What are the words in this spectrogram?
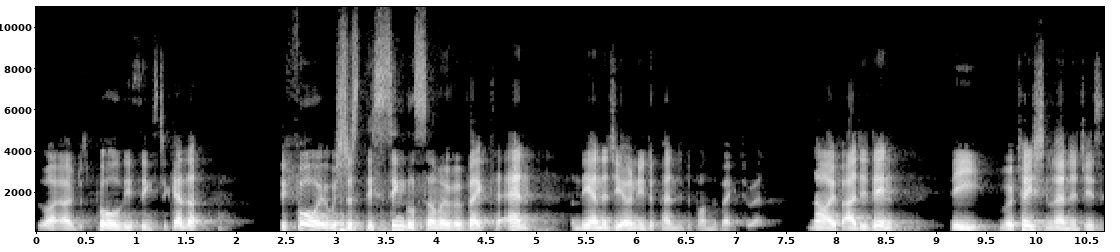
So I, have just put all these things together. Before, it was just this single sum over vector n, and the energy only depended upon the vector n. Now I've added in the rotational energies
